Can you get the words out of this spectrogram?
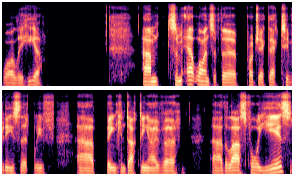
while they're here. Um, some outlines of the project activities that we've uh, been conducting over uh, the last four years.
